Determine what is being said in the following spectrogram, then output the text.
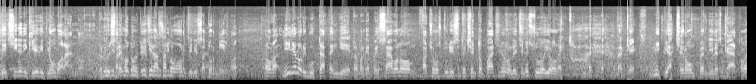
decine di chili di piombo all'anno, per Quindi cui saremmo dovuti essere tutti morti di saturnismo. Allora, lì li hanno ributtata indietro perché pensavano faccio lo studio di 700 pagine, non legge nessuno, io l'ho letto perché mi piace rompergli le scatole.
